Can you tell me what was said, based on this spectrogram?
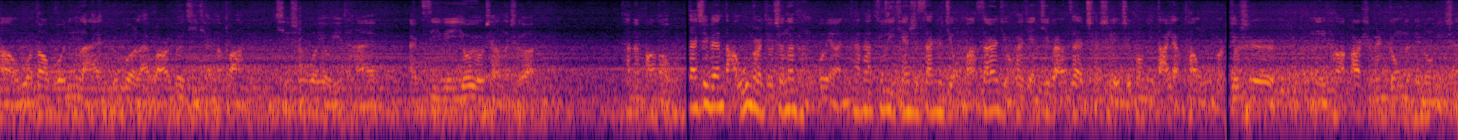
啊，我到柏林来，如果来玩个几天的话，其实我有一台 XEV 悠悠这样的车，他能帮到我。在这边打 Uber 就真的很贵了，你看他租一天是三十九嘛，三十九块钱基本上在城市里只够你打两趟 Uber，就是每趟二十分钟的那种里程，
